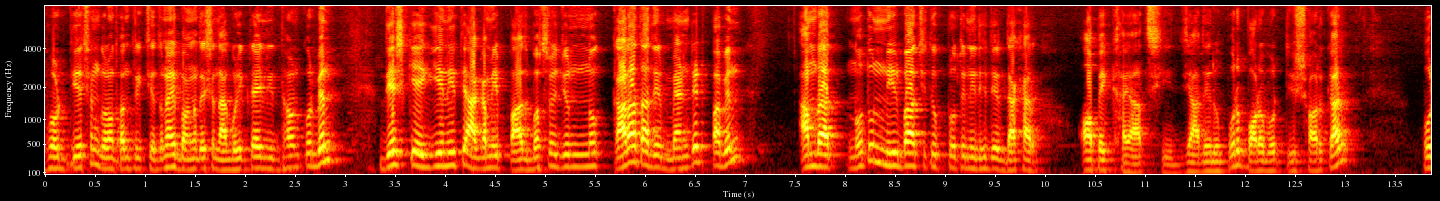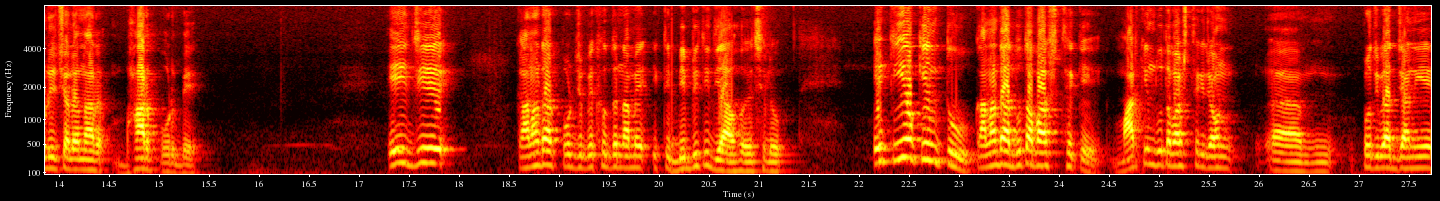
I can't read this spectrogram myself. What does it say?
ভোট দিয়েছেন। গণতান্ত্রিক চেতনায় বাংলাদেশের নাগরিকরাই নির্ধারণ করবেন। দেশকে এগিয়ে নিতে আগামী পাঁচ বছরের জন্য কারা তাদের ম্যান্ডেট পাবেন? আমরা নতুন নির্বাচিত প্রতিনিধিদের দেখার অপেক্ষায় আছি, যাদের উপর পরবর্তী সরকার পরিচালনার ভার পড়বে। এই যে কানাডার পর্যবেক্ষকদের নামে একটি বিবৃতি দেওয়া হয়েছিল। এটিও কিন্তু কানাডা দূতাবাস থেকে, মার্কিন দূতাবাস থেকে যখন প্রতিবাদ জানিয়ে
